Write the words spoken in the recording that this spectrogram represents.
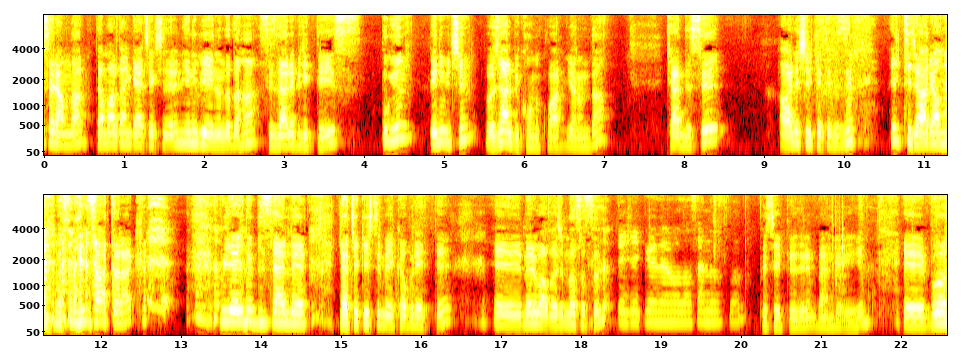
selamlar. Damardan Gerçekçilerin yeni bir yayınında daha sizlerle birlikteyiz. Bugün benim için özel bir konuk var yanımda. Kendisi aile şirketimizin ilk ticari anlaşmasına imza atarak bu yayını bizlerle gerçekleştirmeyi kabul etti. Ee, merhaba ablacığım nasılsın? Teşekkür ederim Ozan. Sen nasılsın? Teşekkür ederim ben de iyiyim. Ee, bu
